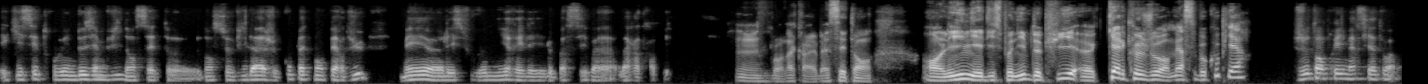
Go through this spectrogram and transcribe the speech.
et qui essaie de trouver une deuxième vie dans, cette, euh, dans ce village complètement perdu, mais euh, les souvenirs et les- le passé va la rattraper. Hmm, bon, d'accord. Eh ben, c'est en, en ligne et disponible depuis euh, quelques jours. Merci beaucoup, Pierre. Je t'en prie, merci à toi.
